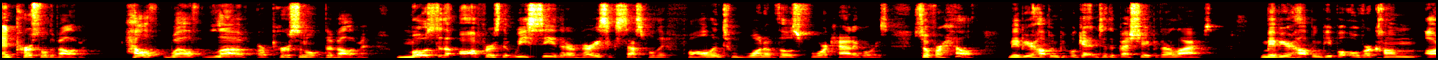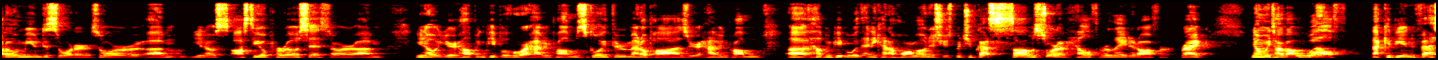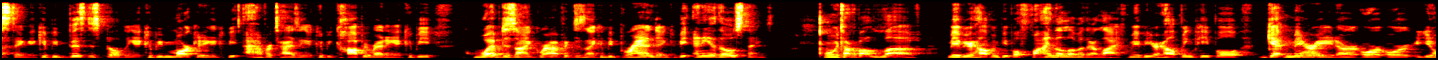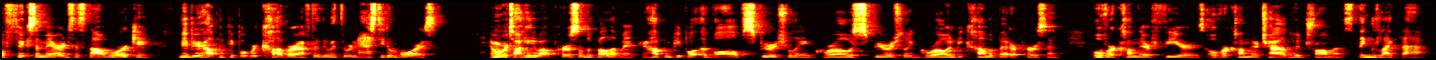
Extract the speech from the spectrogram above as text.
and personal development. Health, wealth, love, or personal development. Most of the offers that we see that are very successful, they fall into one of those four categories. So for health, maybe you're helping people get into the best shape of their lives. Maybe you're helping people overcome autoimmune disorders or, um, you know, osteoporosis or, um, you know, you're helping people who are having problems going through menopause or you're having problem, uh, helping people with any kind of hormone issues, but you've got some sort of health related offer, right? Now, when we talk about wealth, that could be investing. It could be business building. It could be marketing. It could be advertising. It could be copywriting. It could be web design, graphic design. It could be branding. It could be any of those things. When we talk about love, maybe you're helping people find the love of their life. Maybe you're helping people get married or, or, or, you know, fix a marriage that's not working. Maybe you're helping people recover after they went through a nasty divorce. And when we're talking about personal development, you're helping people evolve spiritually and grow spiritually, grow and become a better person, overcome their fears, overcome their childhood traumas, things like that.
